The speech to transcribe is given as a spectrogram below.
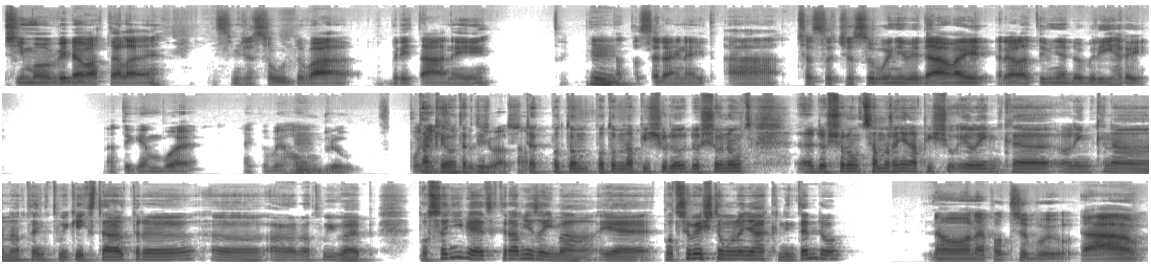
přímo vydavatele, myslím, že jsou dva v Británii, Hmm. Na to se dají najít. A čas od času oni vydávají relativně dobré hry na ty Gameboye, jakoby hmm. homebrew. Hmm. tak jo, tak, podívat, no. tak potom, potom napíšu do, do, show notes. Eh, do show notes samozřejmě napíšu i link, eh, link na, na ten tvůj Kickstarter uh, a na tvůj web. Poslední věc, která mě zajímá, je, potřebuješ tomuhle nějak Nintendo? No, nepotřebuju. Já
